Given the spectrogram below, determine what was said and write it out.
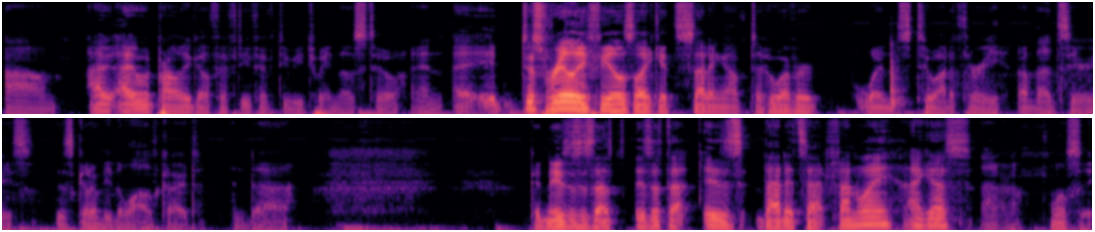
Um, I, I would probably go 50-50 between those two, and it just really feels like it's setting up to whoever wins two out of three of that series is going to be the wild card. And uh, good news is that is it that is that it's at Fenway. I guess I don't know. We'll see.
